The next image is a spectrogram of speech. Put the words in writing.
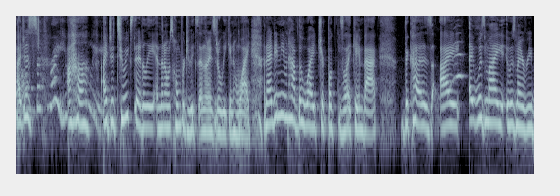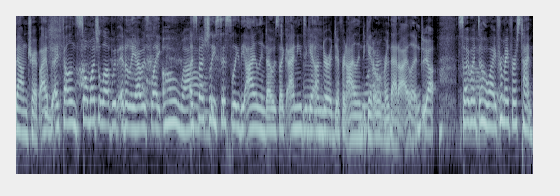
I Oh, just. that's right. You Uh-huh. Italy. I did two weeks in Italy, and then I was home for two weeks, and then I did a week in Hawaii. And I didn't even have the Hawaii trip booked until I came back because I it was my it was my rebound trip. I, I fell in so much love with Italy. I was like, Oh, wow. especially Sicily, the island. I was like, I need to get under a different island to get over that island. Yeah. So I went to Hawaii for my first time.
